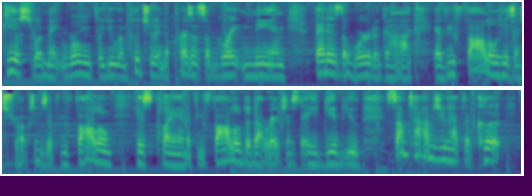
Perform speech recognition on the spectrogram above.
gifts would make room for you and put you in the presence of great men. That is the word of God. If you follow his instructions, if you follow his plan, if you follow the directions that he give you, sometimes you have to cut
